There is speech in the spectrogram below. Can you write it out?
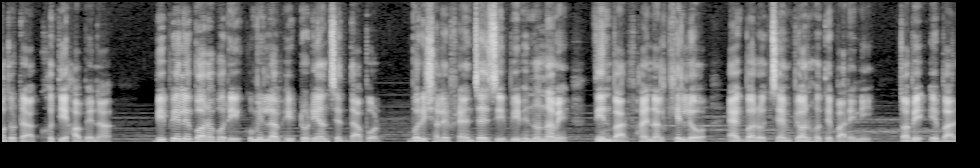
অতটা ক্ষতি হবে না। বিপিএলে বরাবরই কুমিল্লা ভিক্টোরিয়ান্সের দাপট, বরিশালের ফ্র্যাঞ্চাইজি বিভিন্ন নামে তিনবার ফাইনাল খেললেও একবারও চ্যাম্পিয়ন হতে পারেনি। তবে এবার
